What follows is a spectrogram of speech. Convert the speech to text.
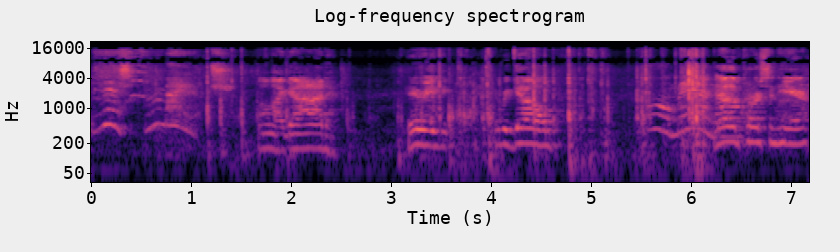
this match. Oh my God. Here we, here we go. Oh man! Another person here.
